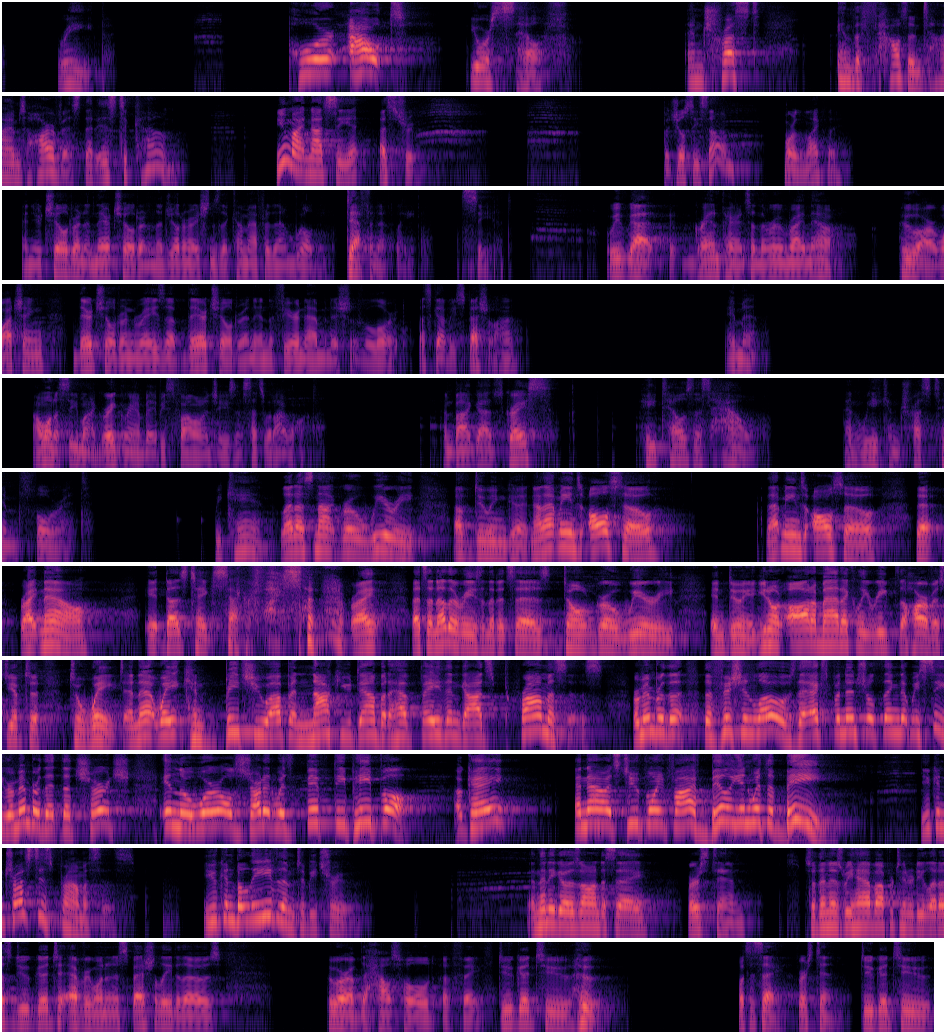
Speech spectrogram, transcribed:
reap. Pour out yourself and trust in the thousand times harvest that is to come. You might not see it, that's true. But you'll see some, more than likely. And your children and their children and the generations that come after them will definitely see it. We've got grandparents in the room right now who are watching their children raise up their children in the fear and admonition of the Lord. That's got to be special, huh? Amen. I want to see my great grandbabies following Jesus. That's what I want. And by God's grace, He tells us how, and we can trust Him for it. We can. Let us not grow weary of doing good. Now that means also that means also that right now it does take sacrifice, right? That's another reason that it says don't grow weary in doing it. You don't automatically reap the harvest. You have to, to wait. And that wait can beat you up and knock you down, but have faith in God's promises. Remember the, the fish and loaves, the exponential thing that we see. Remember that the church in the world started with 50 people, okay? And now it's 2.5 billion with a B. You can trust his promises, you can believe them to be true. And then he goes on to say, verse 10 So then, as we have opportunity, let us do good to everyone, and especially to those who are of the household of faith. Do good to who? What's it say? Verse 10 Do good to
